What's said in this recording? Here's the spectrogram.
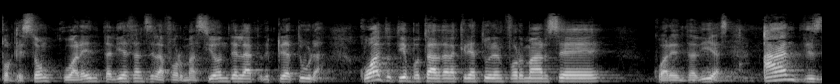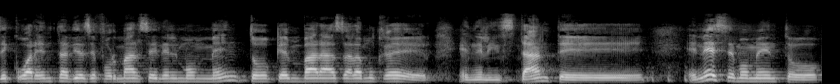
Porque son 40 días antes de la formación de la criatura. ¿Cuánto tiempo tarda la criatura en formarse? 40 días. Antes de 40 días de formarse, en el momento que embaraza a la mujer, en el instante, en ese momento,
